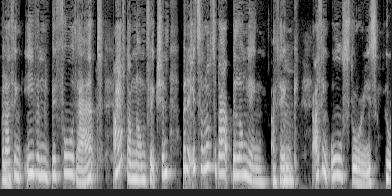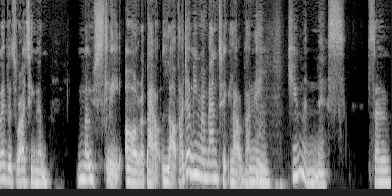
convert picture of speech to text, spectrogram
But mm. I think even before that, I have done nonfiction, but it's a lot about belonging, I think. Mm. I think all stories, whoever's writing them, mostly are about love. I don't mean romantic love, I mean mm. humanness. So,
